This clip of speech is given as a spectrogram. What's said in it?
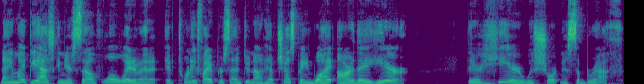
Now, you might be asking yourself, well, wait a minute. If 25% do not have chest pain, why are they here? They're here with shortness of breath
